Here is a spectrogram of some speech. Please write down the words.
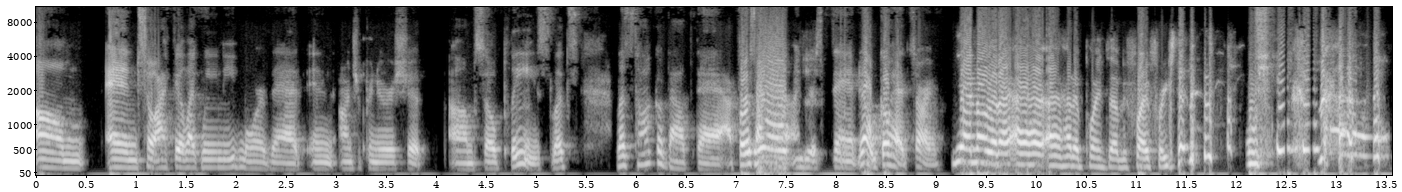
Um, and so I feel like we need more of that in entrepreneurship Um, so please let's let's talk about that. First, well, I want to understand. No, go ahead. Sorry. Yeah, no, that I, I, I had a point out before I forget.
